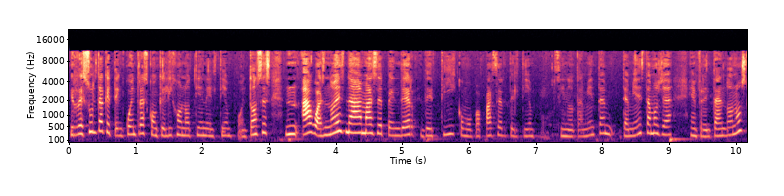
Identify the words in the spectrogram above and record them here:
Y resulta que te encuentras con que el hijo no tiene el tiempo. Entonces, aguas, no es nada más depender de ti como papá hacerte el tiempo, sino también, tam- también estamos ya enfrentándonos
